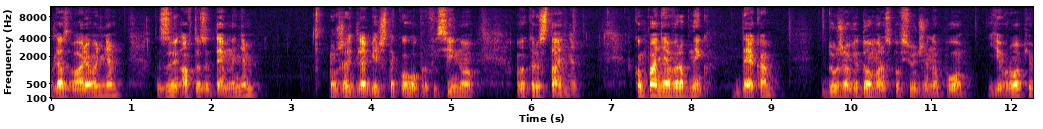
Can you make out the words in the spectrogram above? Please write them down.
для зварювання з автозатемненням вже для більш такого професійного використання. Компанія-виробник Дека дуже відомо розповсюджена по Європі.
